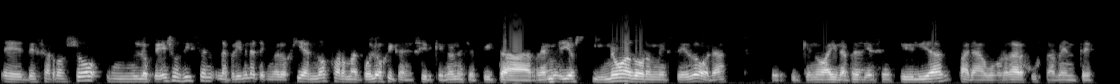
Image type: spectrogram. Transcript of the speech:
eh, desarrolló lo que ellos dicen la primera tecnología no farmacológica, es decir, que no necesita remedios y no adormecedora, es decir, que no hay una pérdida de sensibilidad para abordar justamente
